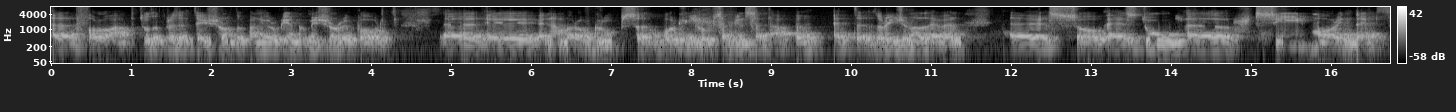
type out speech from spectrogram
uh, follow up to the presentation of the Pan European Commission report, uh, a, a, number of groups, working groups, have been set up at the regional level. Uh, so as to uh, see more in depth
